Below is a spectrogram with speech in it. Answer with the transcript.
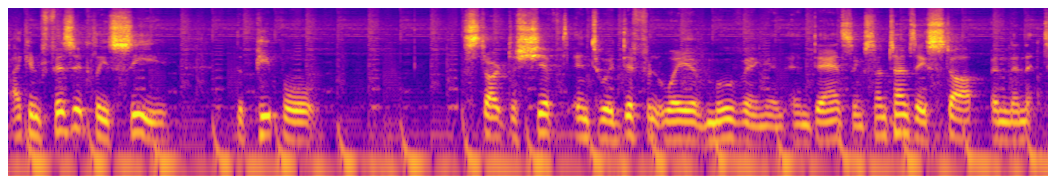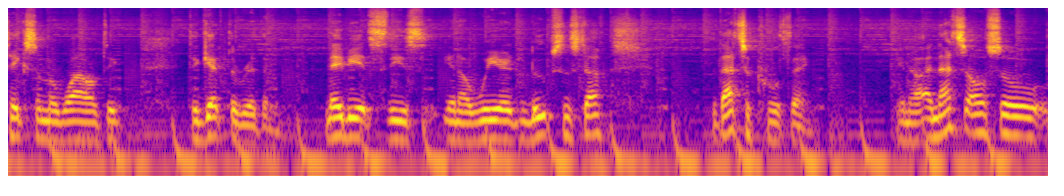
I can physically see the people start to shift into a different way of moving and, and, dancing. Sometimes they stop, and then it takes them a while to, to get the rhythm. Maybe it's these you know weird loops and stuff, but that's a cool thing, you know. And that's also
